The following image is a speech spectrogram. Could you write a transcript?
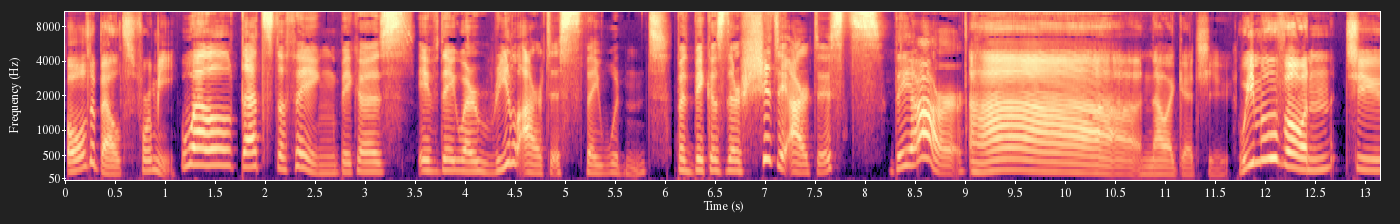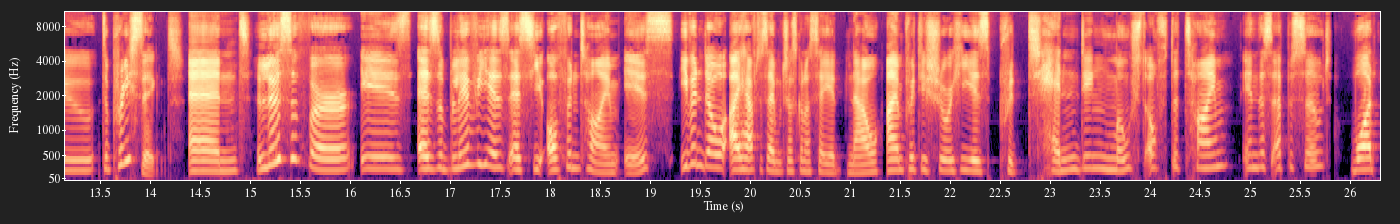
all the bells for me. Well, that's the thing, because if they were real artists, they wouldn't. But because they're shitty artists, they are. Ah, now I get you. We move on to the precinct, and Lucifer is as oblivious as he oftentimes is, even though I have to say, I'm just gonna say it now, I'm pretty sure he is pretending most of the time in this episode. What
